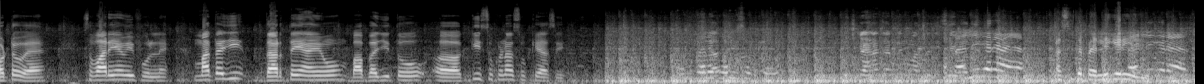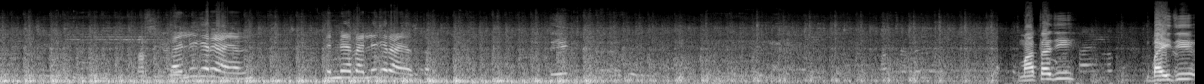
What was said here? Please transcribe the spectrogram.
ਆਟੋ ਹੈ ਸਵਾਰੀਆਂ ਵੀ ਫੁੱਲ ਨੇ। ਮਾਤਾ ਜੀ ਦਰ ਤੇ ਆਏ ਹੋ। ਬਾਬਾ ਜੀ ਤੋਂ ਕੀ ਸੁਖਣਾ ਸੁਖਿਆ ਸੀ? ਪਹਿਲੇ ਕੋਈ ਸੁੱਕੇ ਕੁਝ ਕਹਿਣਾ ਚਾਹੁੰਦੇ ਹੋ ਮਾਤਾ ਜੀ? ਪਹਿਲੀ ਘਰੇ ਆਇਆ ਅਸੀਂ ਤਾਂ ਪਹਿਲੀ ਘਰੇ ਆਇਆ ਸੀ। ਪਹਿਲੀ ਘਰੇ ਆਇਆ ਸੀ। ਕਿੰਨੇ ਪਹਿਲੀ ਘਰੇ ਆਇਆ ਸੀ ਤਾਂ? ਤੇ ਮਾਤਾ ਜੀ, ਬਾਈ ਜੀ,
